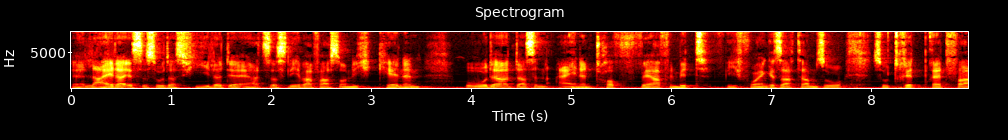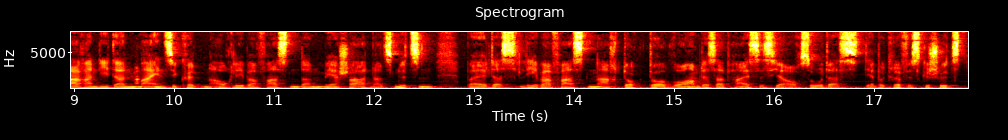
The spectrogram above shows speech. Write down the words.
Äh, leider ist es so, dass viele der Ärzte das Leberfasten noch nicht kennen oder das in einen Topf werfen mit, wie ich vorhin gesagt habe, so, so Trittbrettfahrern, die dann meinen, sie könnten auch Leberfasten, dann mehr Schaden als nützen. Weil das Leberfasten nach Dr. Worm, deshalb heißt es ja auch so, dass der Begriff ist geschützt,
